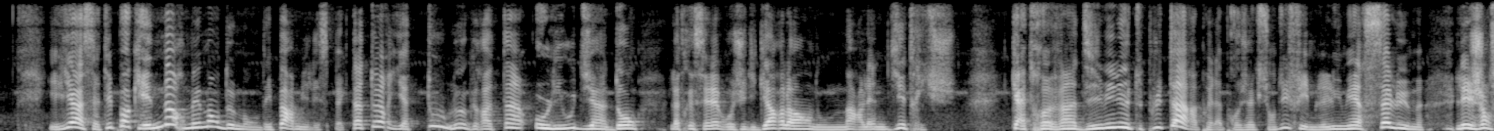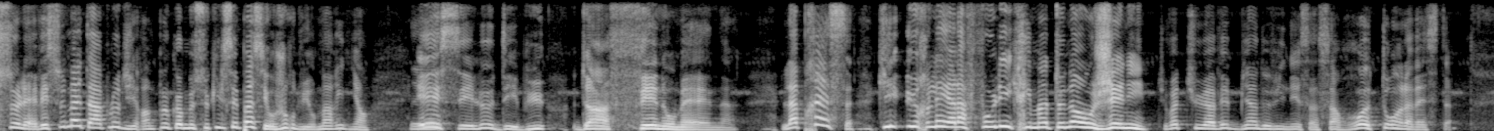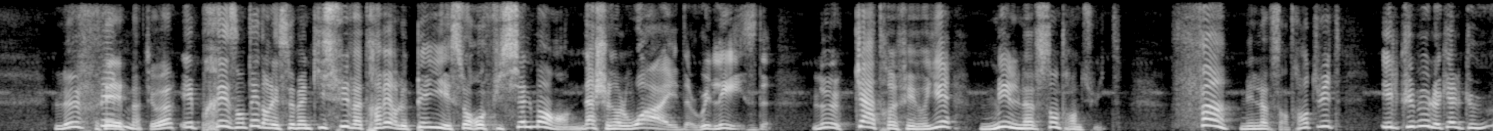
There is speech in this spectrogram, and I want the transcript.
Il y a à cette époque énormément de monde, et parmi les spectateurs, il y a tout le gratin hollywoodien, dont la très célèbre Judy Garland ou Marlène Dietrich. 90 minutes plus tard, après la projection du film, les lumières s'allument, les gens se lèvent et se mettent à applaudir, un peu comme ce qu'il s'est passé aujourd'hui au Marignan. Et c'est le début d'un phénomène. La presse, qui hurlait à la folie, crie maintenant au génie. Tu vois, tu avais bien deviné ça, ça retourne à la veste. Le film tu vois est présenté dans les semaines qui suivent à travers le pays et sort officiellement en National Wide Released le 4 février 1938. Fin 1938, il cumule quelques 8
